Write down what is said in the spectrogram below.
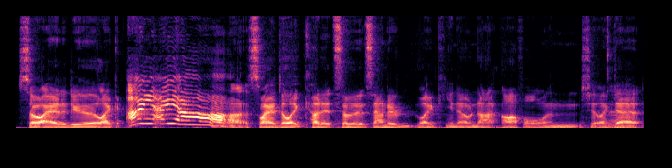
So i had to do the like ay ay ah so i had to like cut it so that it sounded like you know not awful and shit like that.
